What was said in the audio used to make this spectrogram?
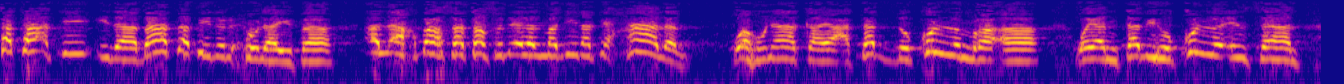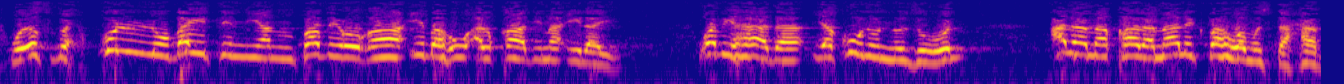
ستأتي إذا بات في ذي الحليفة. الأخبار ستصل إلى المدينة حالا وهناك يعتد كل امرأة وينتبه كل إنسان ويصبح كل بيت ينتظر غائبه القادم إليه. وبهذا يكون النزول على ما قال مالك فهو مستحب.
